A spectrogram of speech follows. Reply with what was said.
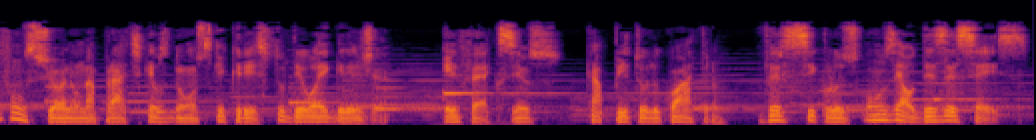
funcionam na prática os dons que Cristo deu à igreja? Efésios, capítulo 4, versículos 11 ao 16.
